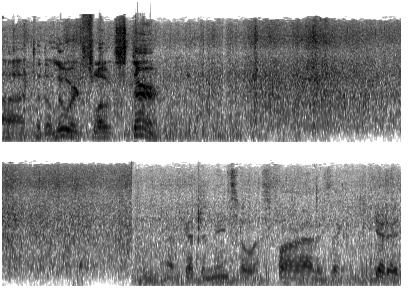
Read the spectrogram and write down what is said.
uh, to the leeward float stern. I've got the mainsail as far out as I can get it.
